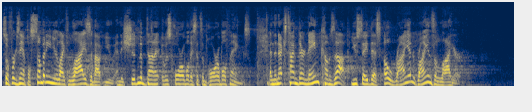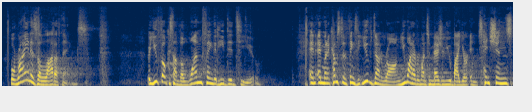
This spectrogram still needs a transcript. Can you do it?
So for example, somebody in your life lies about you and they shouldn't have done it. It was horrible. They said some horrible things. And the next time their name comes up, you say this, oh, Ryan, Ryan's a liar. Well, Ryan is a lot of things. But you focus on the one thing that he did to you. And, and when it comes to the things that you've done wrong, you want everyone to measure you by your intentions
